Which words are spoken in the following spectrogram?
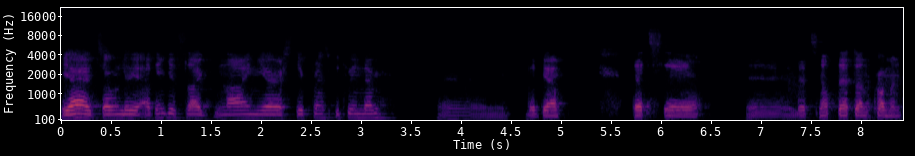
Yeah, it's only I think it's like nine years difference between them. Um, but yeah, that's uh, uh, that's not that uncommon.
